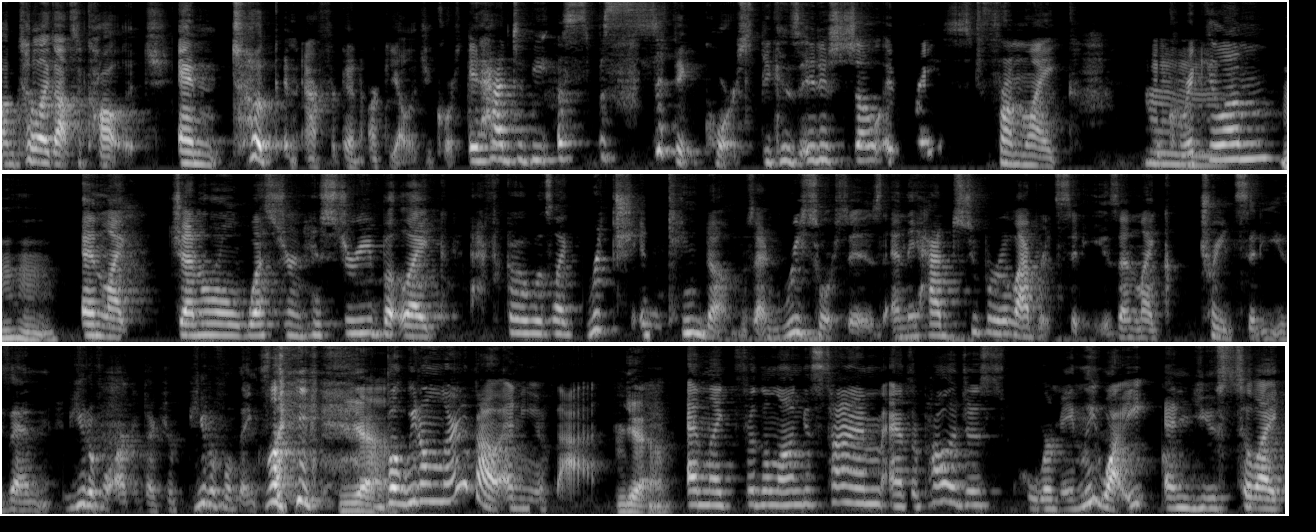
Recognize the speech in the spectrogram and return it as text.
until I got to college and took an African archaeology course. It had to be a specific course because it is so erased from like the Mm. curriculum hmm and like general Western history, but like Africa was like rich in kingdoms and resources, and they had super elaborate cities and like trade cities and beautiful architecture, beautiful things. Like, yeah but we don't learn about any of that. yeah And like for the longest time, anthropologists who were mainly white and used to like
